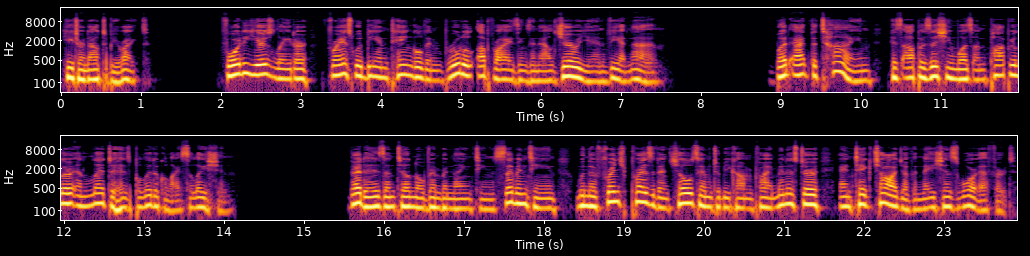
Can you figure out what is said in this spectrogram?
He turned out to be right. Forty years later, France would be entangled in brutal uprisings in Algeria and Vietnam. But at the time, his opposition was unpopular and led to his political isolation. That is, until November 1917, when the French president chose him to become prime minister and take charge of the nation's war effort.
